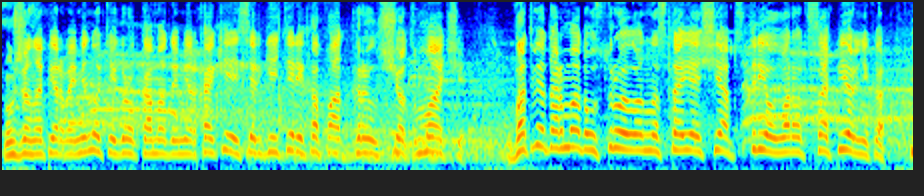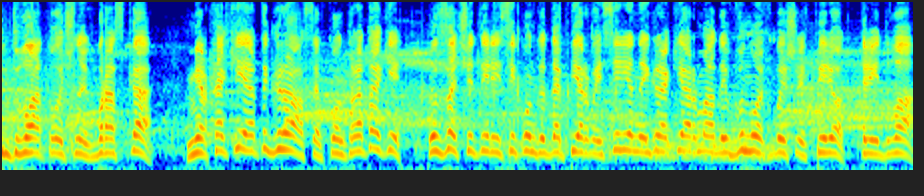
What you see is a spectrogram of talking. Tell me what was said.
Уже на первой минуте игрок команды «Мир хоккея» Сергей Терехов открыл счет в матче. В ответ «Армада» устроила настоящий обстрел ворот соперника два точных броска. Хоккея отыгрался в контратаке. За 4 секунды до первой сирены игроки «Армады» вновь вышли вперед 3-2.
